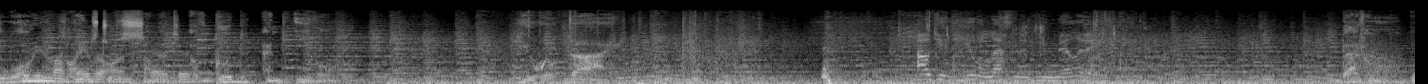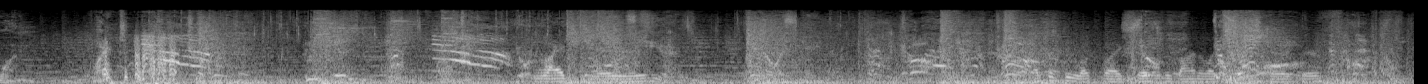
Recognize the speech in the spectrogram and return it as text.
The warrior my climbs to the summit character. of good and evil. You will die. I'll give you a lesson in humility. Battle one. Fight. Your Leg life is here. No escape. That's what she looks like. She has design of like a character.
